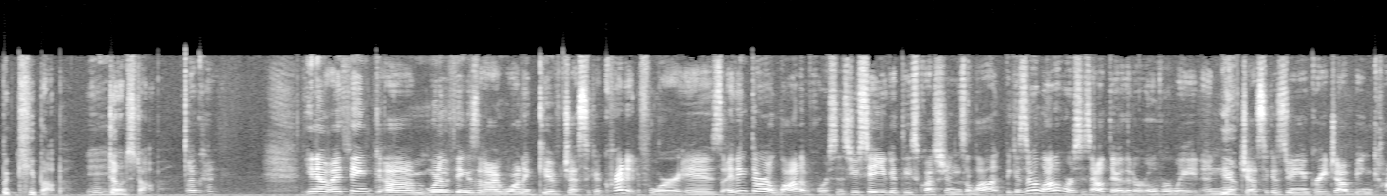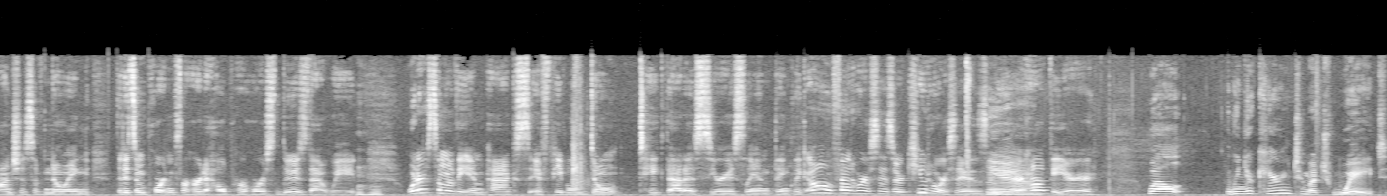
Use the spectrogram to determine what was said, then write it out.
but keep up. Don't stop. Okay. You know, I think um, one of the things that I want to give Jessica credit for is I think there are a lot of horses. You say you get these questions a lot because there are a lot of horses out there that are overweight, and Yeah. Jessica's doing a great job being conscious of knowing that it's important for her to help her horse lose that weight. Mm-hmm. What are some of the impacts if people don't take that as seriously and think like, oh, fat horses are cute horses and they're happier? Well, when you're carrying too much weight,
